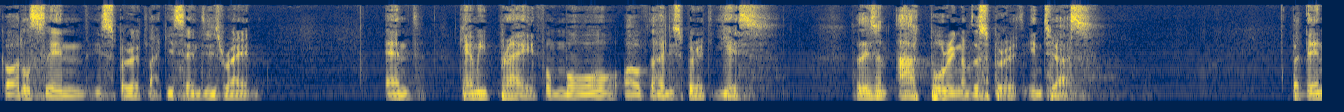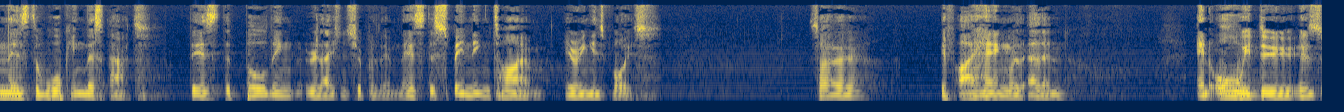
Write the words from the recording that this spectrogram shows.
God will send His Spirit like He sends His rain. And can we pray for more of the Holy Spirit? Yes. So there's an outpouring of the Spirit into us. But then there's the walking this out. There's the building relationship with Him. There's the spending time hearing His voice. So if I hang with Alan and all we do is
